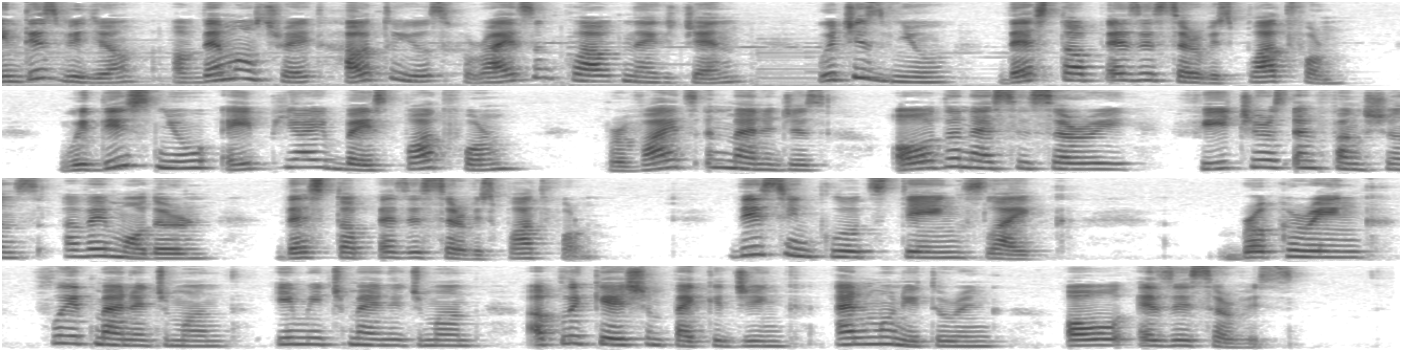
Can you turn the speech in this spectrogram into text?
In this video, I'll demonstrate how to use Horizon Cloud Next Gen, which is new desktop as a service platform. With this new API-based platform, provides and manages all the necessary features and functions of a modern desktop as a service platform. This includes things like brokering, fleet management, image management, application packaging, and monitoring, all as a service.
